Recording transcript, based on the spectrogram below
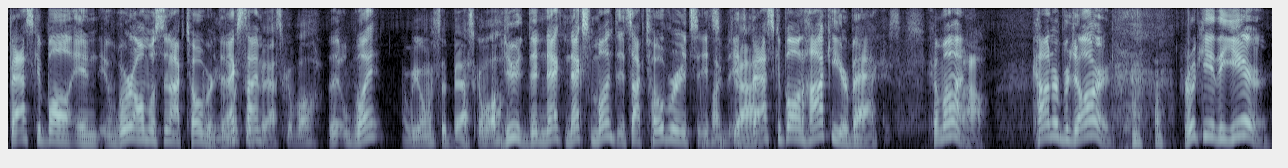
basketball in, we're almost in October. The next time. basketball. What? Are we almost at basketball? Dude, the next next month, it's October. It's it's Oh it's basketball and hockey are back. Come on. Wow. Connor Bedard, rookie of the year.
